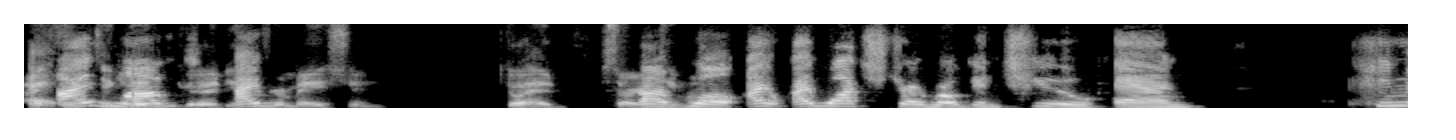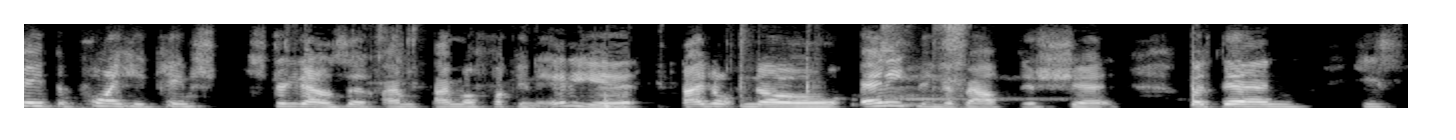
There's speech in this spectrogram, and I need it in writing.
I, but- think I to loved- get good I- information. Go ahead. Sorry. Um, Timo. well, I, I watched Joe Rogan too, and he made the point. He came straight out and said, "I'm I'm a fucking idiot. I don't know anything about this shit." But then he's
